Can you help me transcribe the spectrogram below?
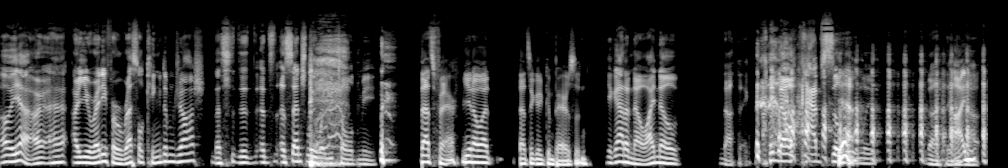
oh yeah, are are you ready for Wrestle Kingdom, Josh? That's that's essentially what you told me. That's fair. You know what? That's a good comparison. You gotta know. I know nothing. I know absolutely nothing. I'm- about-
